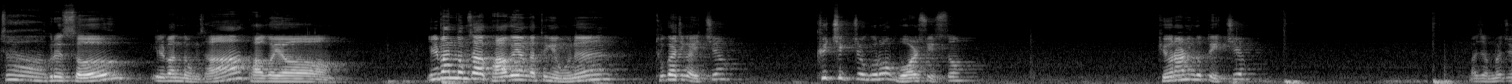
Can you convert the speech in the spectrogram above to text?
자, 그래서 일반 동사 과거형 일반 동사 과거형 같은 경우는 두 가지가 있죠. 규칙적으로 뭐 할 수 있어? 변하는 것도 있죠. 맞아, 맞아.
